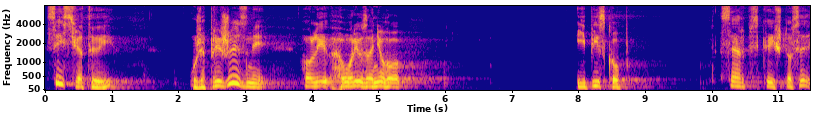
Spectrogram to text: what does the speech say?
Цей святий уже при житті говорив за нього єпіскоп сербський, що це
